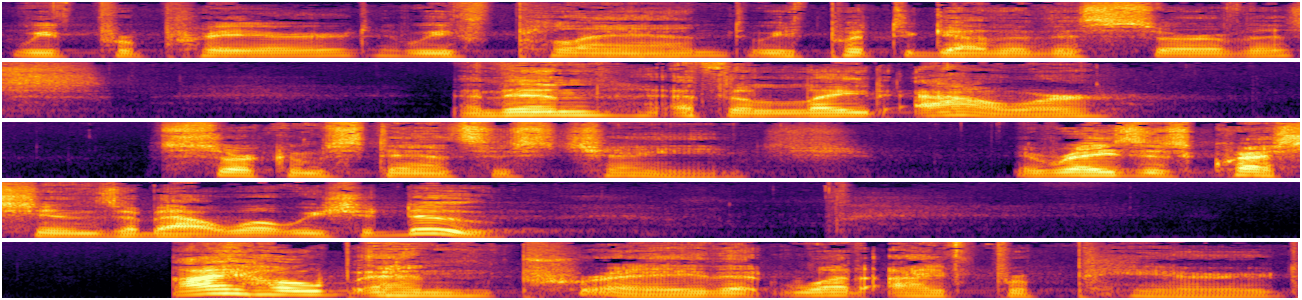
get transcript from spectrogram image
we've prepared, we've planned, we've put together this service, and then at the late hour, circumstances change. It raises questions about what we should do. I hope and pray that what I've prepared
